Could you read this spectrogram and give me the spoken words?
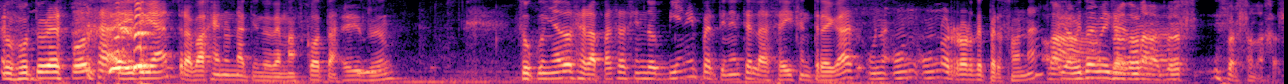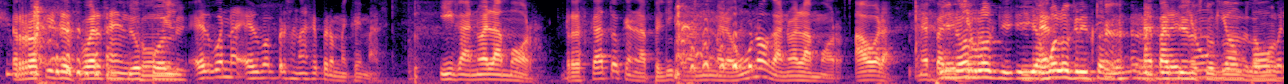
Su futura esposa, Adrian, trabaja en una tienda de mascotas. Adrian. Su cuñado se la pasa siendo bien impertinente las seis entregas. una- un, un horror de persona. Ay, a mí también me cae Perdóname, mal. pero es personajes. Rocky se esfuerza en Tío su... Poli. Es, buena, es buen personaje, pero me cae mal. Y ganó el amor. Rescato que en la película número uno ganó el amor. Ahora, me Y pareció... no Rocky. Y ¿Y qué? Apolo grita. Me pareció un guion amor.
